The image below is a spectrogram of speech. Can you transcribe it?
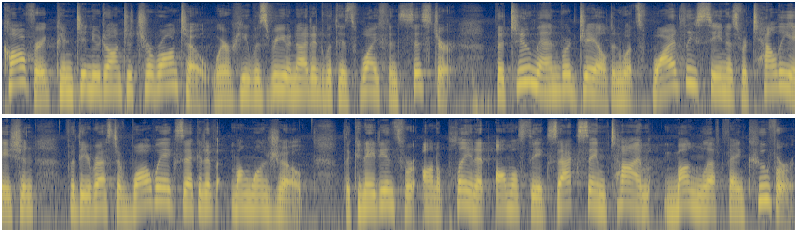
Kovrig continued on to Toronto, where he was reunited with his wife and sister. The two men were jailed in what's widely seen as retaliation for the arrest of Huawei executive Meng Wanzhou. The Canadians were on a plane at almost the exact same time Meng left Vancouver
